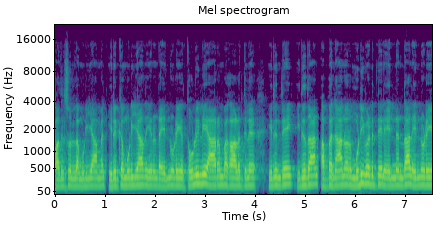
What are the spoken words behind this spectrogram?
பதில் சொல்ல முடியாமல் இருக்க முடியாது என்ற என்னுடைய தொழிலே ஆரம்ப காலத்தில் இருந்தே இதுதான். அப்ப நான் ஒரு முடிவெடுத்தேன் என்னென்றால் என்னுடைய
